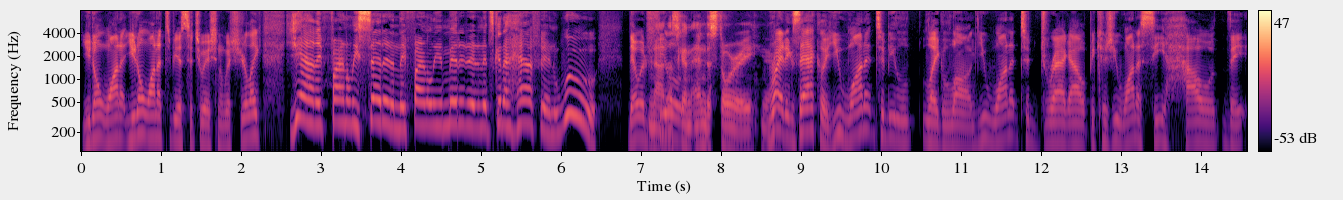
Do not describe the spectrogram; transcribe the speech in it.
you don't want it you don't want it to be a situation in which you're like, yeah, they finally said it and they finally admitted it and it's gonna happen. Woo. That would feel No, feel that's gonna end the story. yeah. Right, exactly. You want it to be like long. You want it to drag out because you want to see how they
